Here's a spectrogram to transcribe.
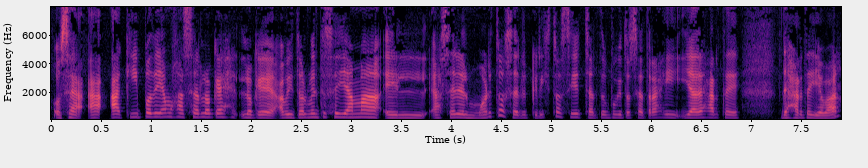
O sea, a- aquí podríamos hacer lo que es lo que habitualmente se llama el hacer el muerto, hacer el Cristo, así echarte un poquito hacia atrás y ya dejarte dejarte llevar.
